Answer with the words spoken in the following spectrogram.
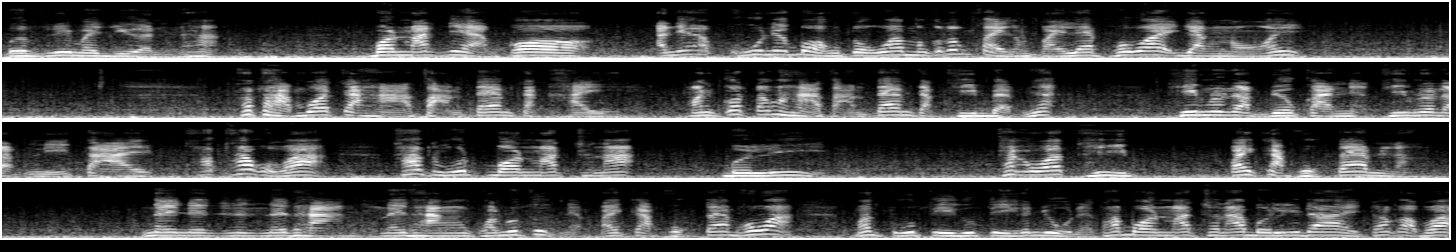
เบอร์นซี่มาเยือนนะฮะบอลมัดเนี่ยก็อันเนี้ยคู่เนี้ยบอกตรงว่ามันก็ต้องใส่กันไปแล้วเพราะว่าอย่างน้อย ถ้าถามว่าจะหาสามแต้มจากใคร มันก็ต้องหาสามแต้มจากทีมแบบเนี้ยทีมระดับเดียวกันเนี่ย ทีมระดับหนีตาย ถ้าเท่ากับว่า ถ้าสมมติบอลมัดชนะเบอร์ลี่ ถ้ากับว่าทีมไปกลับหกแต้มเลยนะในในในในทางในทางความรู้สึกเนี่ยไปกลับหกแต้มเพราะว่ามันตูตีตูตีกันอยู่เนี่ยถ้าบอลมัดชนะเบอร์ลี่ได้เท่ากับว่า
